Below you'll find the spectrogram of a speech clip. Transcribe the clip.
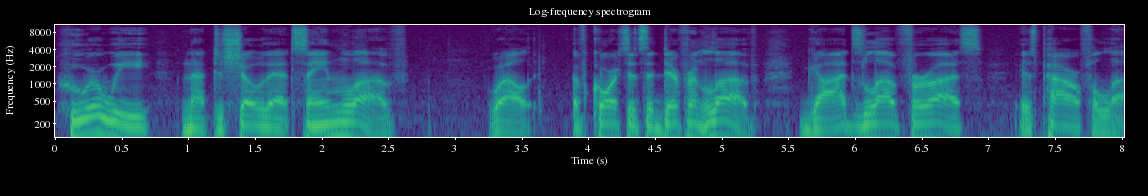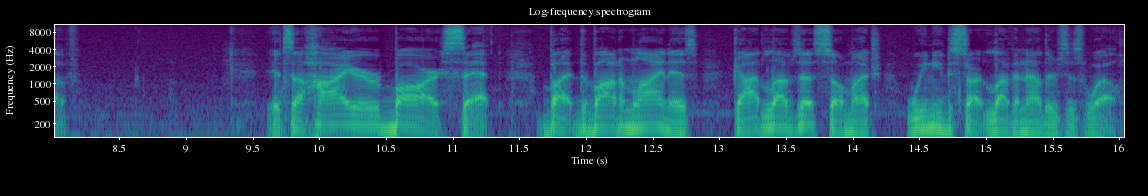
Who are we not to show that same love? Well, of course, it's a different love. God's love for us is powerful love. It's a higher bar set. But the bottom line is, God loves us so much, we need to start loving others as well.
